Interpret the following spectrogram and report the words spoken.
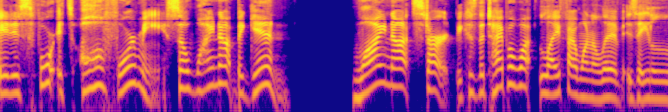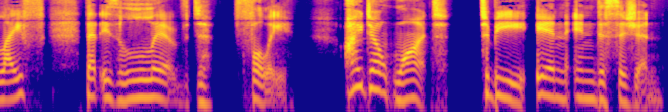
it is for, it's all for me. So why not begin? Why not start? Because the type of life I want to live is a life that is lived fully. I don't want to be in indecision.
